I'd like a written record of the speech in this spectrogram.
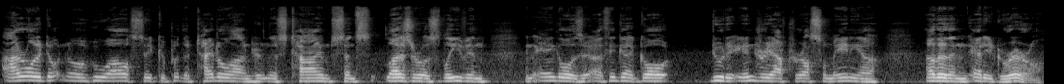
I really don't know who else they could put the title on during this time since Lesnar was leaving and Angle is I think, going to go due to injury after WrestleMania, other than Eddie Guerrero.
